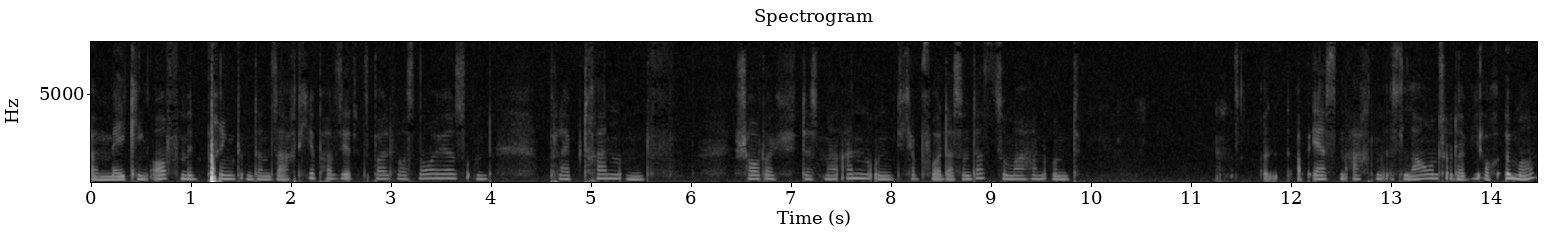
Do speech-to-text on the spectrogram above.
äh, Making-of mitbringt und dann sagt, hier passiert jetzt bald was Neues und bleibt dran und schaut euch das mal an und ich habe vor, das und das zu machen und, ab 1.8. ist Lounge oder wie auch immer.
